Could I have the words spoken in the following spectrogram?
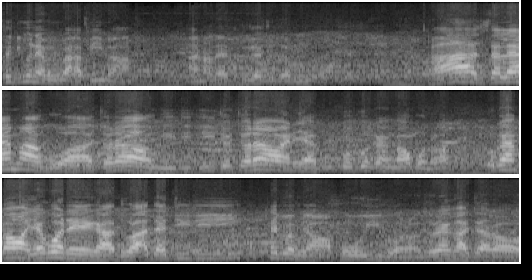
စတူဒီယိုနဲ့မှာအပြီးမှာအာနောက်တဲ့ထူးတဲ့ကြိုးစားမှုပေါ့။ ဒါဇလန်းမှာကွာကျော်ရအောင်ဒီဒီကျော်ရအောင်နေရာကိုကိုကန်ကောင်းပေါ့နော်။ကိုကန်ကောင်းကရက်ွက်တဲ့ကသူကအသက်ကြီးကြီးထိပ်ပမြောင်အဖိုးကြီးပေါ့နော်။ဆိုတဲ့အခါကျတော့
